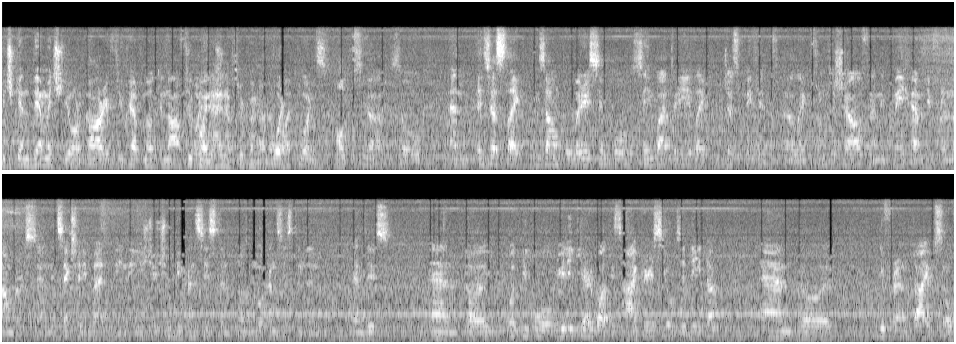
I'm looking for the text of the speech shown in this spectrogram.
which can damage your car if you have not enough. 2.9 voltage. of 3.9 of Volt- volts. Volts. Yeah. So, and it's just like example, very simple, same battery, like you just pick it uh, like from the shelf, and it may have different numbers, and it's actually bad thing. Should, should be consistent, more, more consistent than, than this. And uh, what people really care about is accuracy of the data, and uh, different types of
